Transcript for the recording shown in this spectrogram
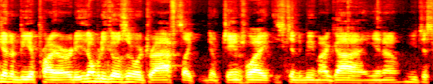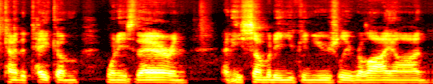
going to be a priority. Nobody goes into a draft like you know, James White. He's going to be my guy. You know, you just kind of take him when he's there, and and he's somebody you can usually rely on.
